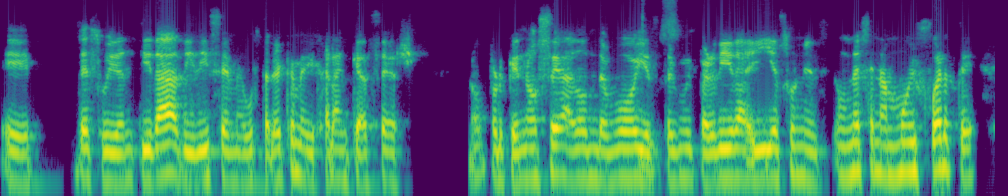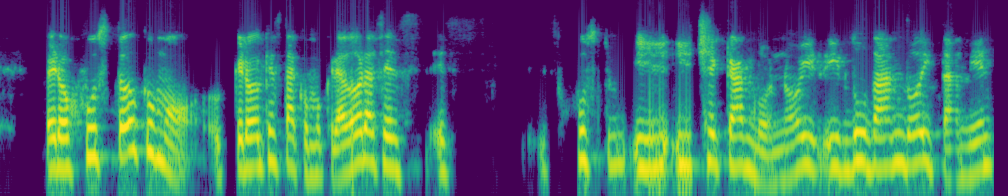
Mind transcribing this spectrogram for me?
eh, de su identidad y dice, me gustaría que me dijeran qué hacer, ¿no? Porque no sé a dónde voy, estoy muy perdida y es una, una escena muy fuerte. Pero justo como, creo que está como creadoras es, es, justo ir, checando, ¿no? Ir, ir, dudando y también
